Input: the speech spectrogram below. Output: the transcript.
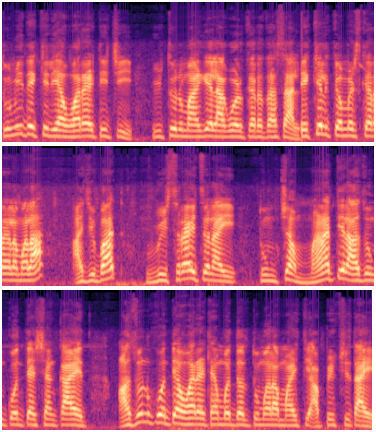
तुम्ही देखील या व्हरायटीची इथून मागे लागवड करत असाल. देखील कमेंट्स करायला मला अजिबात विसरायचं नाही. तुमच्या मनातील अजून कोणत्या शंका आहेत? अजून कोणत्या व्हरायट्याबद्दल तुम्हाला माहिती अपेक्षित आहे?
